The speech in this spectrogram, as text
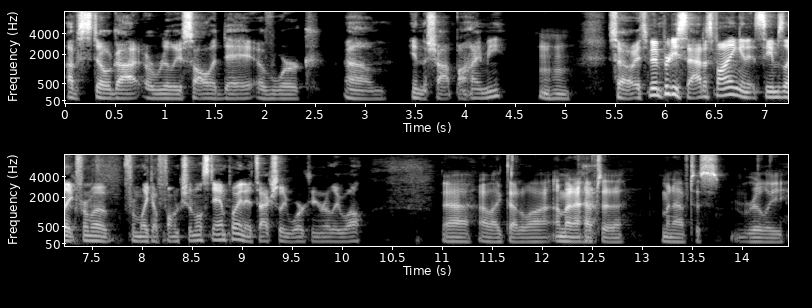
i've still got a really solid day of work um in the shop behind me Mhm. so it's been pretty satisfying and it seems like from a from like a functional standpoint it's actually working really well Yeah, I like that a lot. I'm gonna have to. I'm gonna have to really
